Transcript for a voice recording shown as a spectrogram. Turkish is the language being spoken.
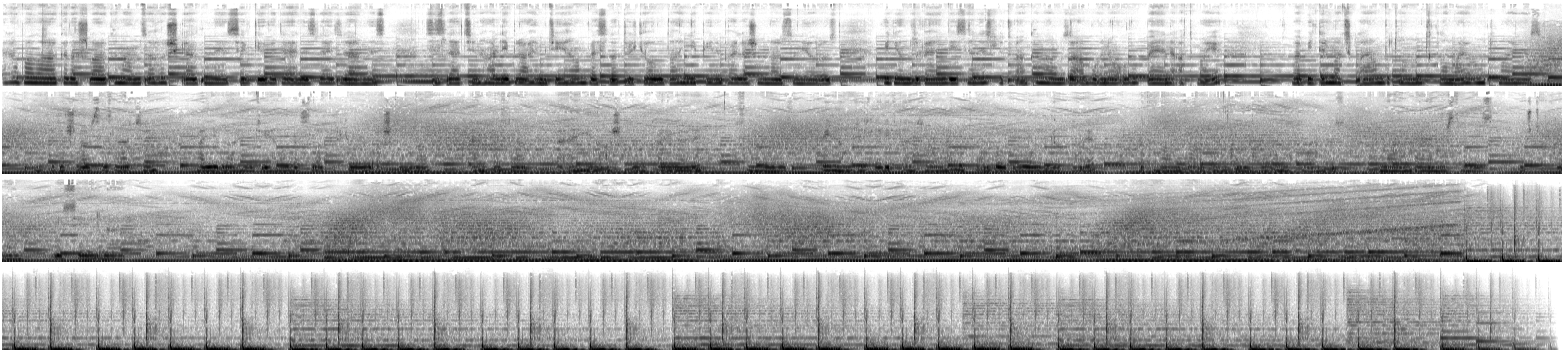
Merhabalar arkadaşlar kanalımıza hoş geldiniz sevgili ve değerli izleyicilerimiz. Sizler için Halil İbrahim Ceyhan ve Sıla Türkoğlu'dan yepyeni paylaşımlar sunuyoruz. Videomuzu beğendiyseniz lütfen kanalımıza abone olup beğeni atmayı ve bildirim açıklayan butonunu tıklamayı unutmayınız. Arkadaşlar sizler için Halil İbrahim Ceyhan ve Sıla Türkoğlu aşkından en özel ve en yeni aşkları kareleri sunuyoruz. Videomuzu izledikten sonra lütfen bol yorum yapmayı ve kanalımıza abone olmayı unutmayınız. Umarım beğenirsiniz. Hoşçakalın. İyi seyirler.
